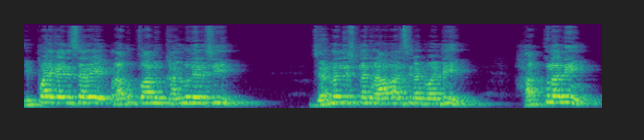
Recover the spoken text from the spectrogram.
ఇప్పటికైనా సరే ప్రభుత్వాలు కళ్ళు తెరిచి జర్నలిస్టులకు రావాల్సినటువంటి హక్కులని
